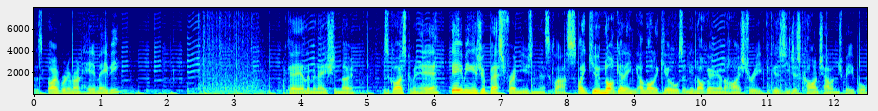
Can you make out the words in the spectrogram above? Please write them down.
This guy running around here, maybe? Okay, elimination though. Guys coming here. Gaming is your best friend using this class. Like, you're not getting a lot of kills and you're not going on a high street because you just can't challenge people.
